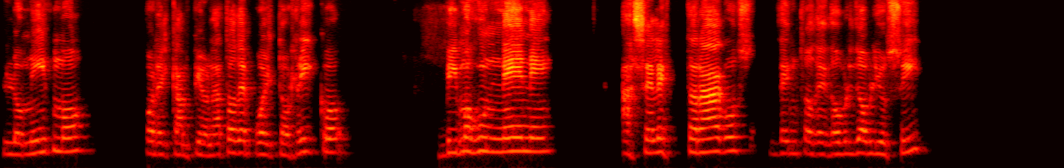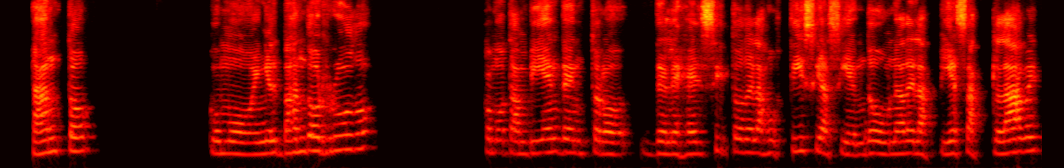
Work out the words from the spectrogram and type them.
lo mismo por el campeonato de Puerto Rico. Vimos un nene hacer estragos dentro de WWC, tanto como en el bando rudo, como también dentro del ejército de la justicia, siendo una de las piezas clave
